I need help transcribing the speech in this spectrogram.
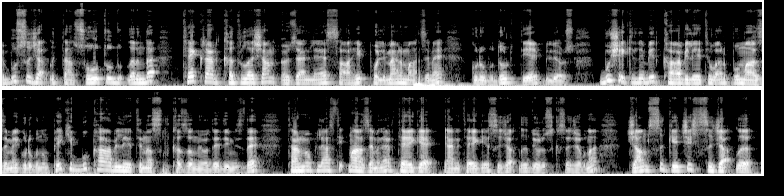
Ve bu sıcaklıktan soğutulduklarında tekrar katılaşan özelliğe sahip polimer malzeme grubudur diyebiliyoruz. Bu şekilde bir kabiliyeti var bu malzeme grubunun. Peki bu kabiliyeti nasıl kazanıyor dediğimizde termoplastik malzemeler TG yani TG sıcaklığı diyoruz kısaca buna. Camsı geçiş sıcaklığı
